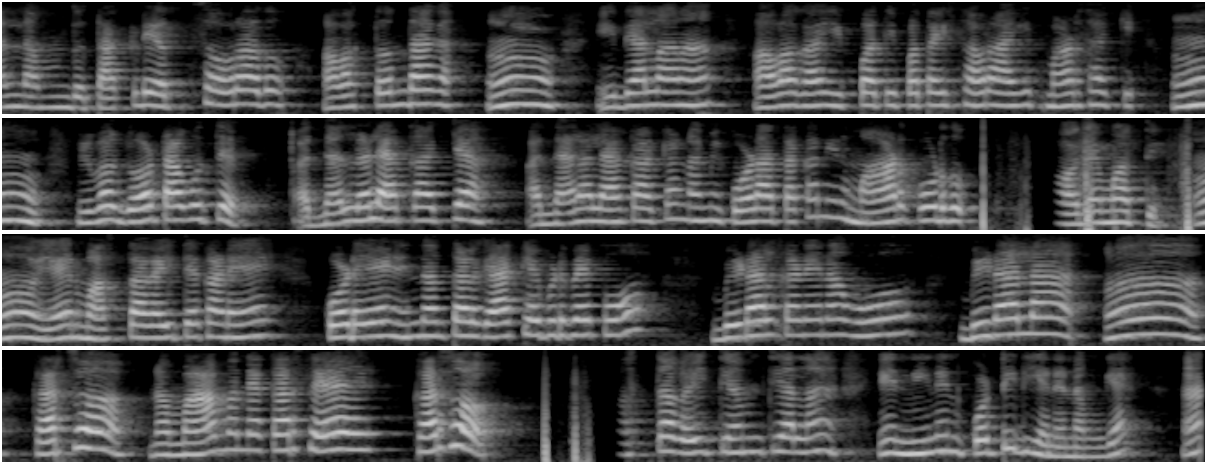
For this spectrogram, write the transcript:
ಅಲ್ಲಿ ನಮ್ಮದು ತಕ್ಕಡಿ ಹತ್ತು ಸಾವಿರ ಅದು, ಅವಾಗ ತಂದಾಗ. ಹ್ಞೂ ಇದೆಲ್ಲ ಅವಾಗ ಇಪ್ಪತ್ತು, ಇಪ್ಪತ್ತೈದು ಸಾವಿರ ಆಗಿತ್ತು ಮಾಡ್ಸಾಕಿ. ಹ್ಞೂ ಇವಾಗ ಯೋಟ್ ಆಗುತ್ತೆ. ಅದನ್ನೆಲ್ಲ ಲೆಕ್ಕ ಹಾಕ್ಯ? ಅದನ್ನೆಲ್ಲ ಲೆಕ್ಕ ಹಾಕ್ಯ? ನಮಗೆ ಕೊಡತಕ್ಕ ನೀನು ಮಾಡಿಕೊಡ್ದು. ಅದೇ ಮತ್ತೆ. ಹ್ಞೂ ಏನು ಮಸ್ತಾಗೈತೆ ಕಣೆ. ಕೊಡೆ ನಿನ್ನಂತಳಿಗೆ ಯಾಕೆ ಬಿಡಬೇಕು? ಬಿಡಲ್ಲ ಕಣೆ ನಾವು. ಬಿಡಲ್ಲ ಹಾ, ಕರ್ಸೋ. ನಮ್ಮ ಮಾಮನೆ ಕರ್ಸೆ. ಕರ್ಸೋ. ಮಸ್ತಾಗೈತಿ ಅಂತೀಯಲ್ಲ. ಏನ್ ನೀನೇನು ಕೊಟ್ಟಿದೀಯನೆ ನಮಗೆ? ಹಾ?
